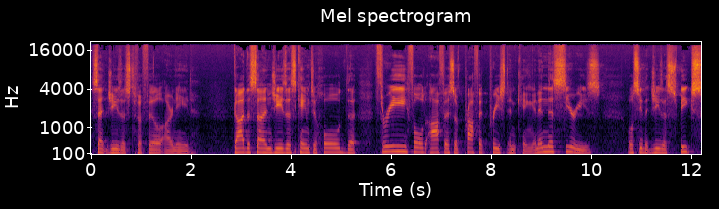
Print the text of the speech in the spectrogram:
sent Jesus to fulfill our need. God the Son, Jesus, came to hold the threefold office of prophet, priest, and king. And in this series, we'll see that Jesus speaks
